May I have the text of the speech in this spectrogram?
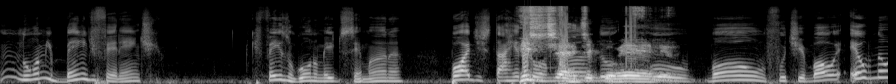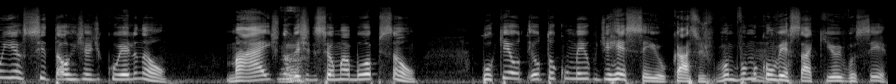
um nome bem diferente, que fez um gol no meio de semana, pode estar retomando o bom futebol. Eu não ia citar o Richard Coelho, não. Mas não, não. deixa de ser uma boa opção. Porque eu, eu tô com meio de receio, Cássio. Vamos, vamos hum. conversar aqui, eu e você.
